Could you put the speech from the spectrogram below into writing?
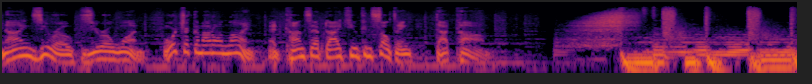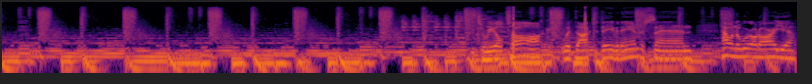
9001 or check them out online at conceptiqconsulting.com. It's Real Talk with Dr. David Anderson. How in the world are you?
